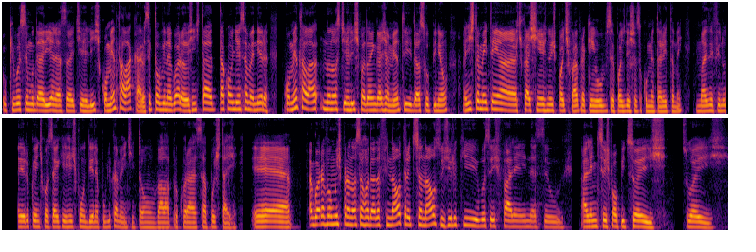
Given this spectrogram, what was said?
o que você mudaria nessa tier list. Comenta lá, cara. Você que tá ouvindo agora, a gente tá, tá com audiência maneira. Comenta lá no nosso tier list para dar um engajamento e dar a sua opinião. A gente também tem as caixinhas no Spotify, para quem ouve, você pode deixar seu comentário aí também. Mas enfim, no maneiro que a gente consegue responder né, publicamente. Então vá lá procurar essa postagem. É, Agora vamos para nossa rodada final tradicional. Sugiro que vocês falem aí, né, seus... além de seus palpites, suas. suas.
